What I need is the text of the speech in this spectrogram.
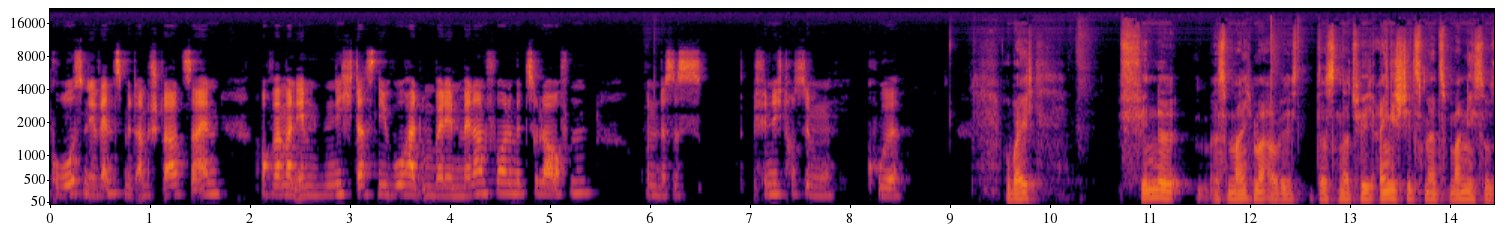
großen Events mit am Start sein, auch wenn man eben nicht das Niveau hat, um bei den Männern vorne mitzulaufen. Und das ist, finde ich, trotzdem cool. Wobei ich finde es manchmal, aber ich, das natürlich, eigentlich steht es mir als Mann nicht so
